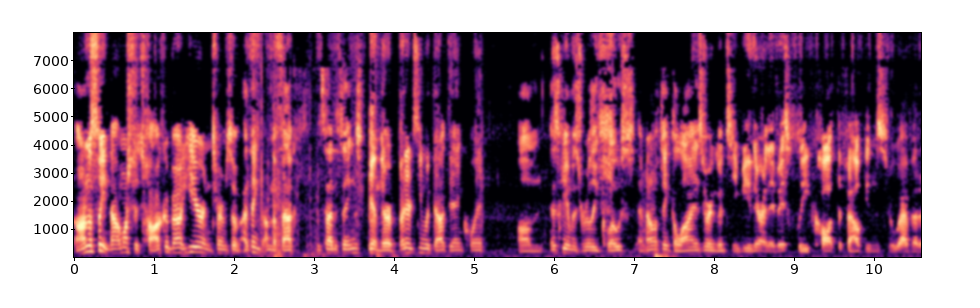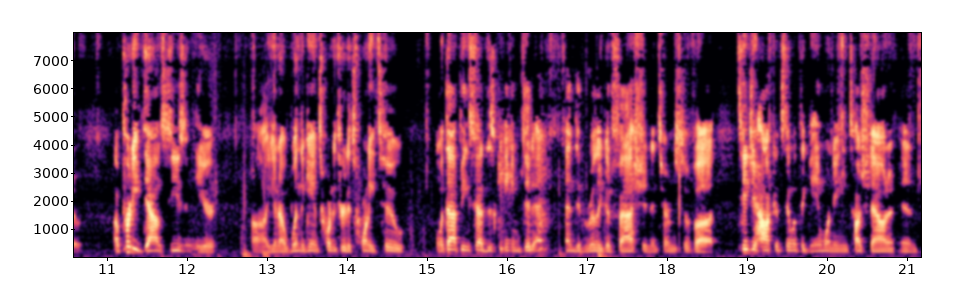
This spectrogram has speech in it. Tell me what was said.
honestly, not much to talk about here in terms of. I think on the Falcons side of things, again, they're a better team without Dan Quinn. Um, this game was really close, and I don't think the Lions are a good team either. And they basically caught the Falcons, who have had a, a pretty down season here. Uh, you know, win the game twenty three to twenty two. With that being said, this game did end in really good fashion in terms of uh, T.J. Hockenson with the game-winning touchdown, and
